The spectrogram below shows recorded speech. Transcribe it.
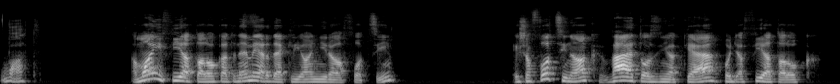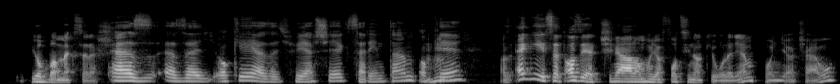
What? A mai fiatalokat nem érdekli annyira a foci, és a focinak változnia kell, hogy a fiatalok jobban megszeressék. Ez, ez egy oké, okay, ez egy hülyeség, szerintem, oké. Okay. Mhm. Az egészet azért csinálom, hogy a focinak jó legyen, mondja a csávó.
